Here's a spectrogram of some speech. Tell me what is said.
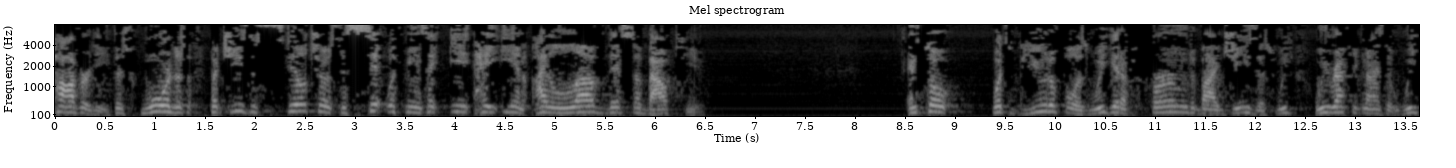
poverty, there's war, there's, but Jesus still chose to sit with me and say, hey, Ian, I love this about you. And so what's beautiful is we get affirmed by Jesus. We, we recognize that we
